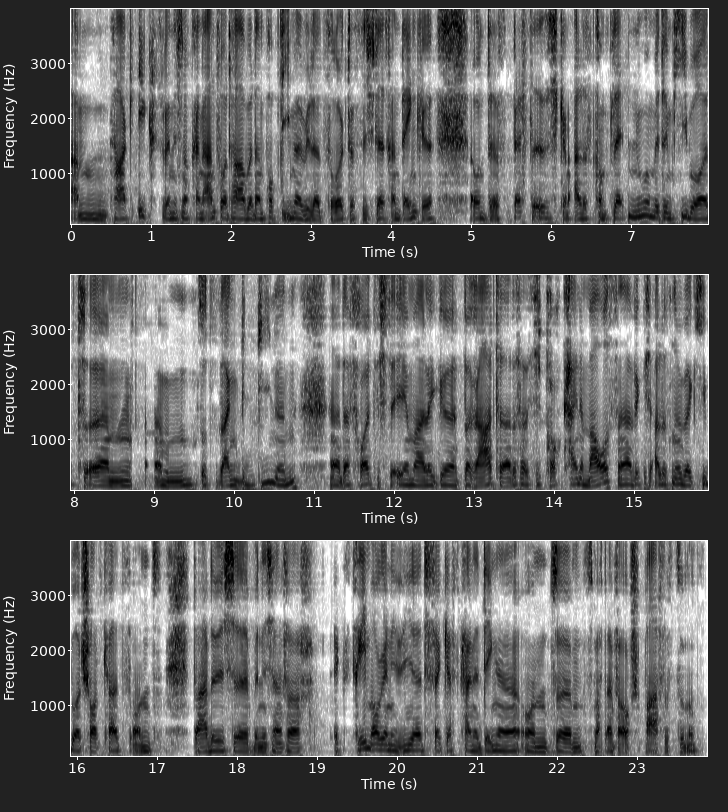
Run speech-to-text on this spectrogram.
am Tag X, wenn ich noch keine Antwort habe, dann poppt die E-Mail wieder zurück, dass ich wieder dran denke. Und das Beste ist, ich kann alles komplett nur mit dem Keyboard ähm, ähm, sozusagen bedienen. Da freut sich der ehemalige Berater. Das heißt, ich brauche keine Maus, ja, wirklich alles nur über Keyboard-Shortcuts und dadurch äh, bin ich einfach extrem organisiert, vergesse keine Dinge und ähm, es macht einfach auch Spaß, es zu nutzen.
